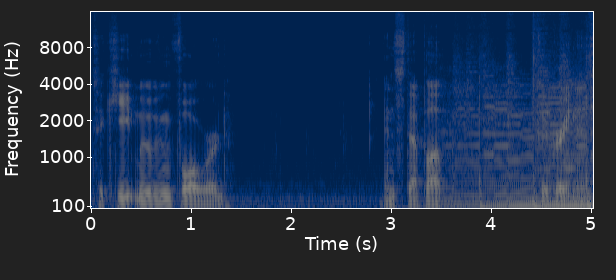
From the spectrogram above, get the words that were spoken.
to keep moving forward and step up to greatness.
